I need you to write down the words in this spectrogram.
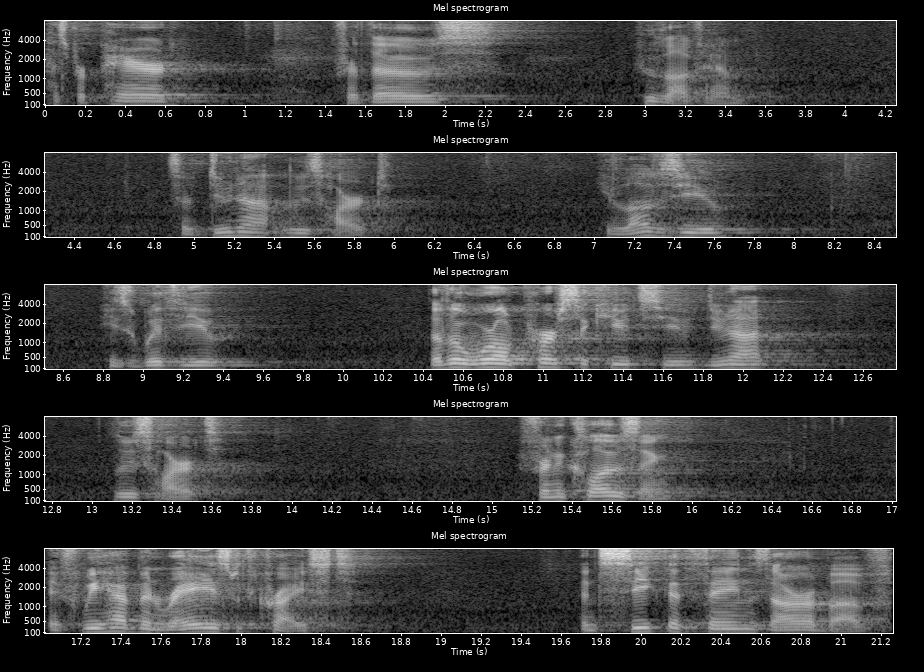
has prepared for those who love him. So do not lose heart. He loves you, He's with you. Though the world persecutes you, do not lose heart. For in closing, if we have been raised with Christ, then seek the things that are above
